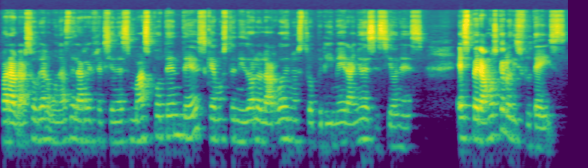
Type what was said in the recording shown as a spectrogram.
para hablar sobre algunas de las reflexiones más potentes que hemos tenido a lo largo de nuestro primer año de sesiones. Esperamos que lo disfrutéis.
